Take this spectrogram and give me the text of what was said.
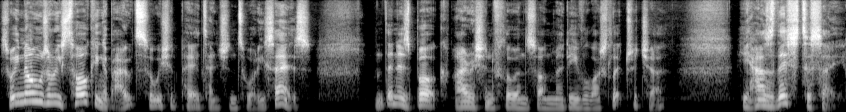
So he knows what he's talking about, so we should pay attention to what he says. And in his book, Irish Influence on Medieval Welsh Literature, he has this to say.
